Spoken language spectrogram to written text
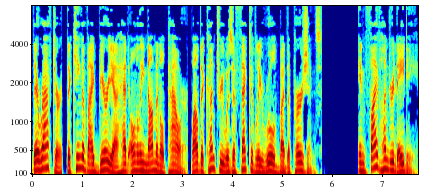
Thereafter, the king of Iberia had only nominal power, while the country was effectively ruled by the Persians. In 580,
